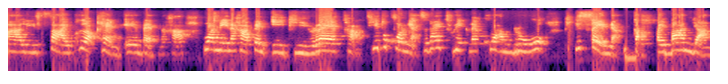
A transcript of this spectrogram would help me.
มายเผือแข่ง a b a c นะคะ วันนี้นะคะเป็น EP แรกค่ะ ที่ทุกคนเนี่ยจะได้ทริคและความรู้พิเศษเนี่ยกลับไปบ้านอย่าง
